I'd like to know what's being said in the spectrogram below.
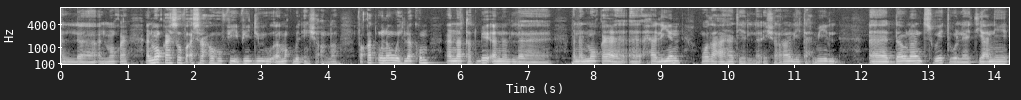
للموقع الموقع. سوف أشرحه في فيديو مقبل إن شاء الله. فقط أنوه لكم أن التطبيق أن أن الموقع حاليا وضع هذه الإشارة لتحميل download Sweat Wallet يعني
